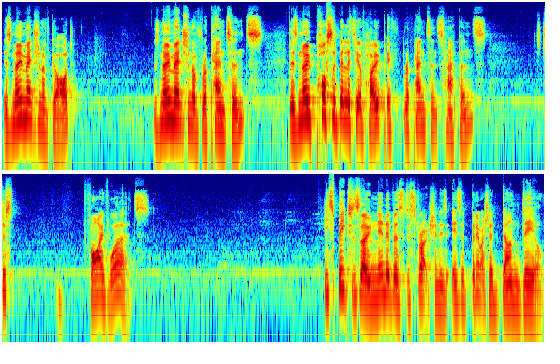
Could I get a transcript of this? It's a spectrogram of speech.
There's no mention of God, there's no mention of repentance. There's no possibility of hope if repentance happens. It's just five words. He speaks as though Nineveh's destruction is, is a, pretty much a done deal.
